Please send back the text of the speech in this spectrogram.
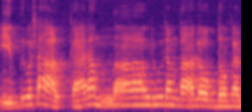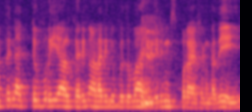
ഇത് പക്ഷെ ആൾക്കാർ അന്നാ ആ ഒരു രണ്ടാം ലോക്ക്ഡൗൺ കാലത്ത് നെറ്റ് ഫ്രീ ആൾക്കാർ കാണാതിരിക്കും ഇത് ഭയങ്കര ഇൻസ്പിറേഷൻ കഥയായി.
